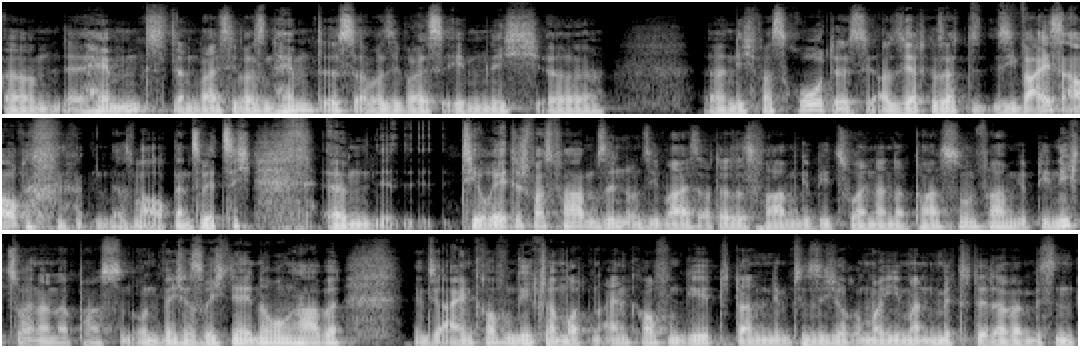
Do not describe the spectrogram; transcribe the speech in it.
ähm, Hemd, dann weiß sie, was ein Hemd ist, aber sie weiß eben nicht, äh, äh, nicht, was rot ist. Also sie hat gesagt, sie weiß auch, das war auch ganz witzig, ähm, theoretisch, was Farben sind und sie weiß auch, dass es Farben gibt, die zueinander passen und Farben gibt, die nicht zueinander passen. Und wenn ich das richtig in Erinnerung habe, wenn sie einkaufen geht, Klamotten einkaufen geht, dann nimmt sie sich auch immer jemanden mit, der da ein bisschen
